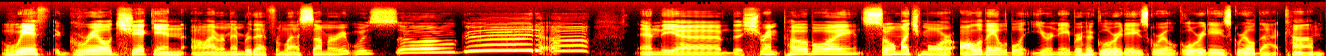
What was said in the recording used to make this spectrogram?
with grilled chicken. Oh, I remember that from last summer. It was so good. Oh. And the uh, the shrimp po' boy, so much more, all available at your neighborhood Glory Days Grill, glorydaysgrill.com,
